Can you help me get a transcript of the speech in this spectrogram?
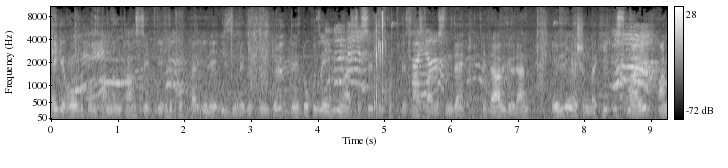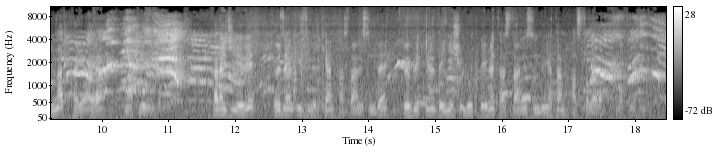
Ege Ordu Komutanlığı'nın tahsis ettiği helikopter ile İzmir'e götürüldü ve 9 Eylül Üniversitesi Tıp Fakültesi Hastanesi'nde tedavi gören 50 yaşındaki İsmail Anlatkaya'ya nakledildi. Karaciğeri Özel İzmir Kent Hastanesi'nde, böbrekleri de Yeşilyurt Devlet Hastanesi'nde yatan hastalara nakledildi.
